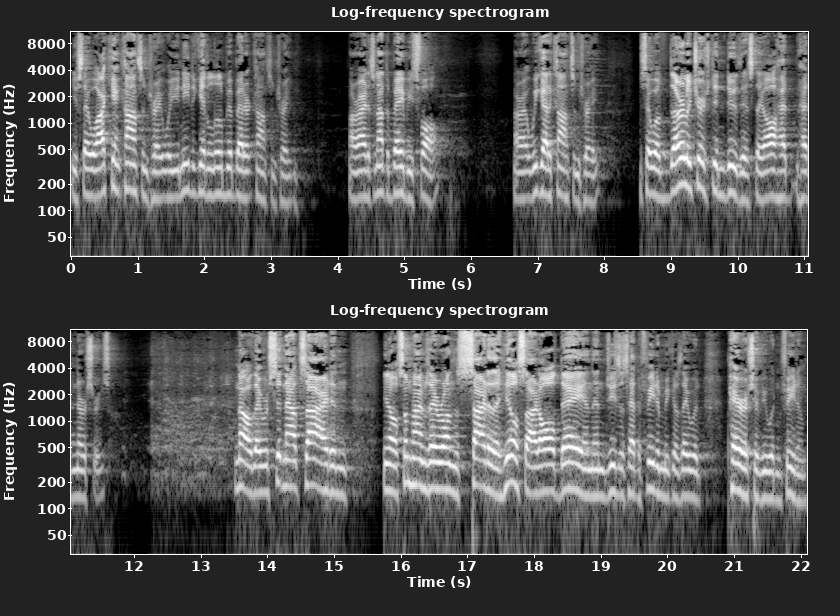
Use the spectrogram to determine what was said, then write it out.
You say, well, I can't concentrate. Well, you need to get a little bit better at concentrating. All right? It's not the baby's fault. All right? We got to concentrate. You say, well, the early church didn't do this. They all had, had nurseries. No, they were sitting outside and you know, sometimes they were on the side of the hillside all day and then Jesus had to feed them because they would perish if he wouldn't feed them.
